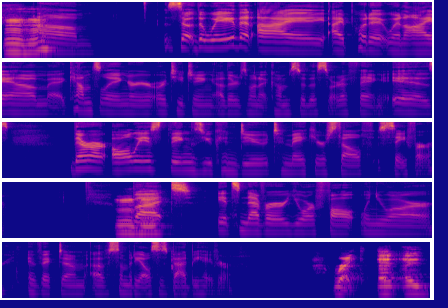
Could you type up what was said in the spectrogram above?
Mm-hmm. Um, so the way that i i put it when i am counseling or, or teaching others when it comes to this sort of thing is there are always things you can do to make yourself safer. Mm-hmm. but it's never your fault when you are a victim of somebody else's bad behavior. Right. And, and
